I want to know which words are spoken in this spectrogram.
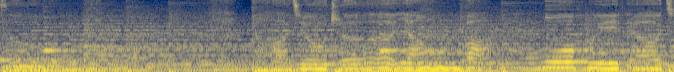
走那就这样吧我会了解。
